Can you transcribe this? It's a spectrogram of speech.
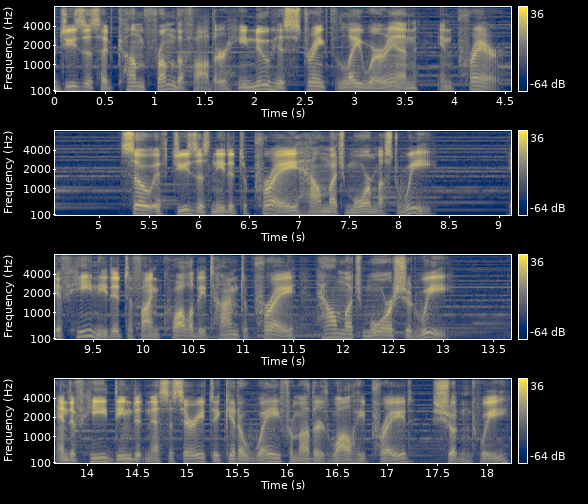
Jesus had come from the Father, he knew his strength lay wherein? In prayer. So if Jesus needed to pray, how much more must we? If he needed to find quality time to pray, how much more should we? And if he deemed it necessary to get away from others while he prayed, shouldn't we?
